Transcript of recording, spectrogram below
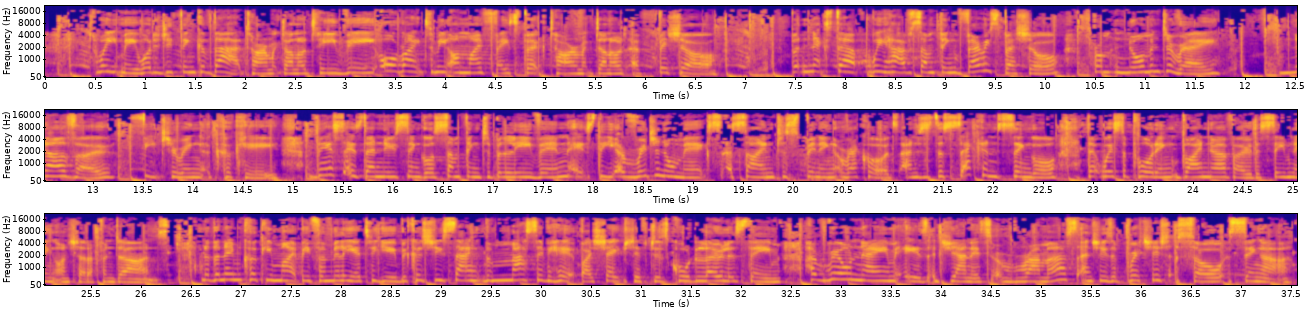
Tweet me, what did you think of that? Tara McDonald TV, or write to me on my Facebook, Tara McDonald Official. But next up, we have something very special from Norman Doray, Nervo featuring Cookie. This is their new single, Something to Believe in. It's the original mix signed to Spinnin' Records, and it's the second single that we're supporting by Nervo this evening on Shut Up and Dance. Now, the name Cookie might be familiar to you because she sang the massive hit by Shapeshifters called Lola's Theme. Her real name is Janice Ramos, and she's a British soul singer.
